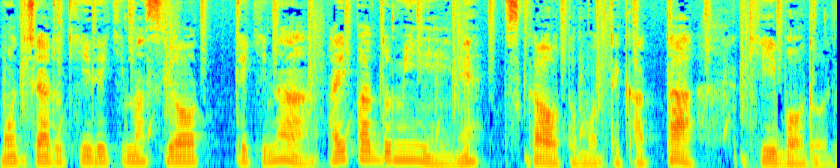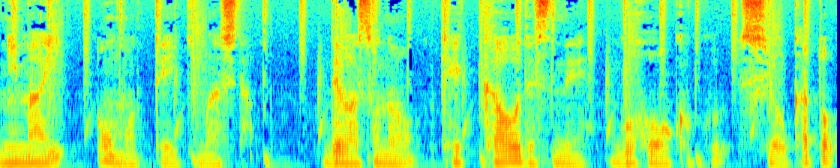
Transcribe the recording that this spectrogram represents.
持ち歩きできますよ的な iPad mini にね、使おうと思って買ったキーボード2枚を持っていきました。ではその結果をですね、ご報告しようかと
